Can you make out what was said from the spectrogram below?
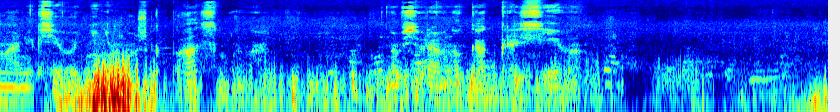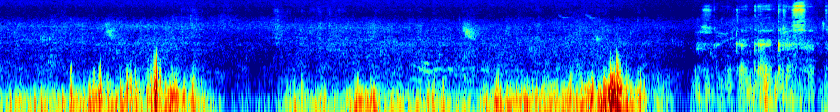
динамик сегодня немножко пасмурно, но все равно как красиво. Посмотри, какая красота.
